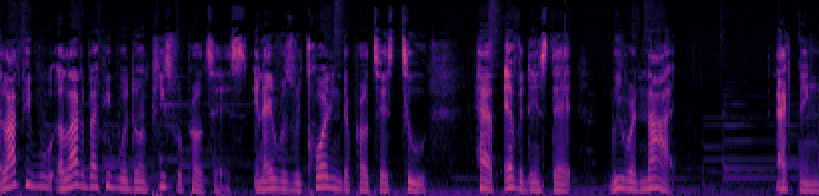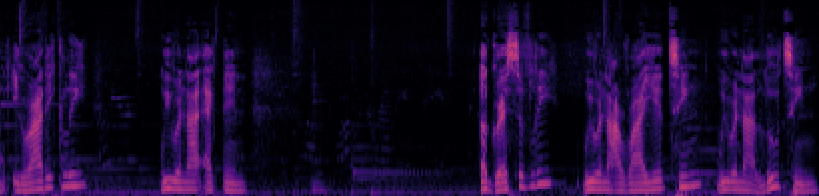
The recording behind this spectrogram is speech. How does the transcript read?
A lot of people, a lot of black people were doing peaceful protests, and they was recording the protests to have evidence that we were not acting erotically, We were not acting aggressively. We were not rioting. We were not looting.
